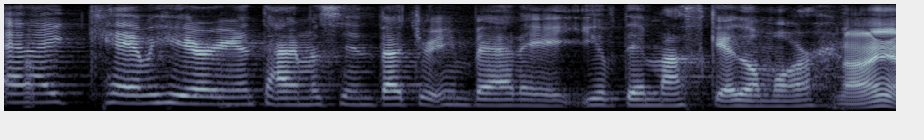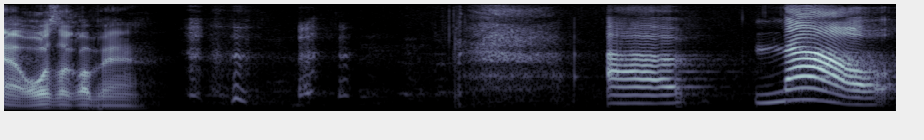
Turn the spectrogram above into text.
And I came here in a time machine that you invented. You've done more. なんや大阪弁 Uh, now,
